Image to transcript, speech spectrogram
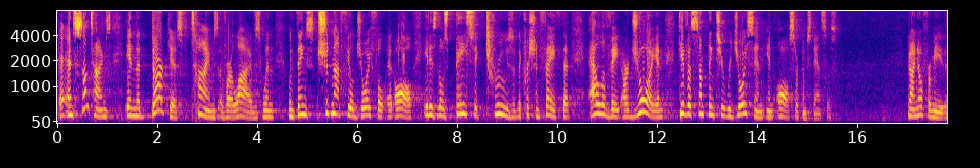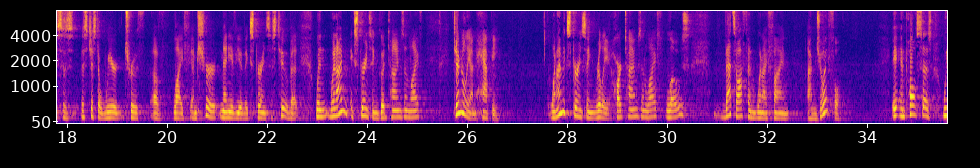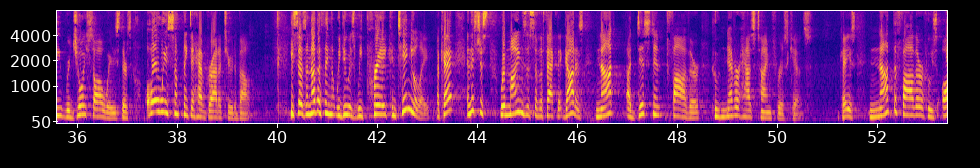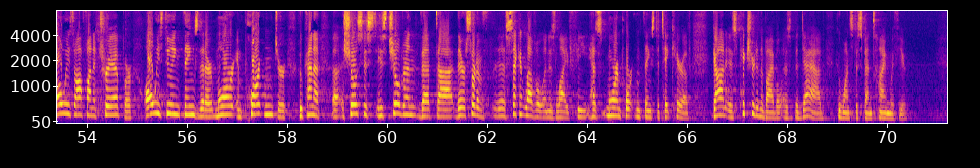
And sometimes, in the darkest times of our lives, when, when things should not feel joyful at all, it is those basic truths of the Christian faith that elevate our joy and give us something to rejoice in in all circumstances. You know, I know for me, this is, this is just a weird truth of life. I'm sure many of you have experienced this too, but when, when I'm experiencing good times in life, generally I'm happy. When I'm experiencing really hard times in life, lows, that's often when I find I'm joyful. And Paul says, We rejoice always. There's always something to have gratitude about. He says another thing that we do is we pray continually, okay? And this just reminds us of the fact that God is not a distant father who never has time for his kids. Okay, he's not the father who's always off on a trip or always doing things that are more important or who kind of uh, shows his, his children that uh, they're sort of uh, second level in his life. He has more important things to take care of. God is pictured in the Bible as the dad who wants to spend time with you.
